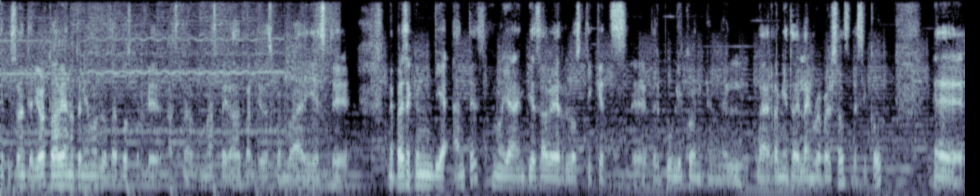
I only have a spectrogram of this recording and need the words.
episodio anterior, todavía no teníamos los datos porque hasta más pegado al partido es cuando hay este. Me parece que un día antes uno ya empieza a ver los tickets eh, del público en, el, la herramienta de Line Reversals de C-Code. Eh,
